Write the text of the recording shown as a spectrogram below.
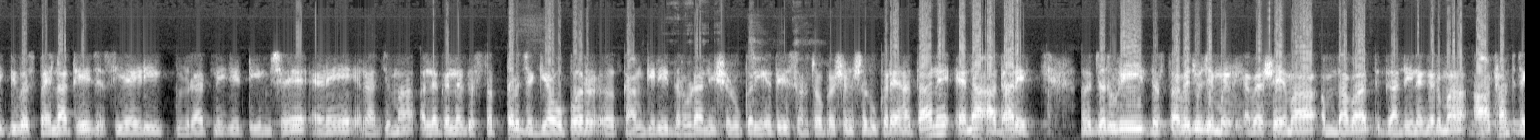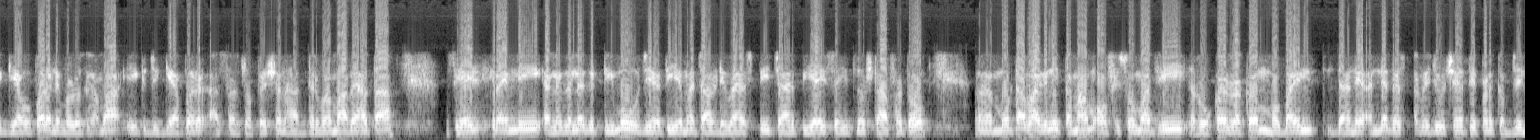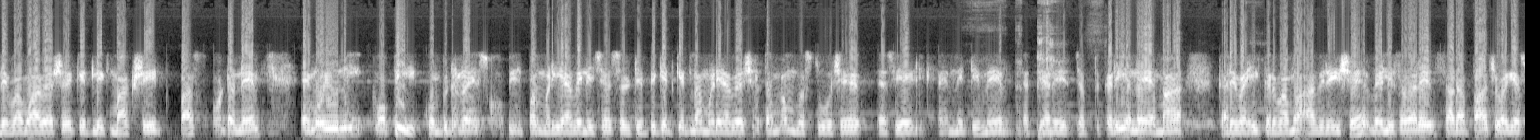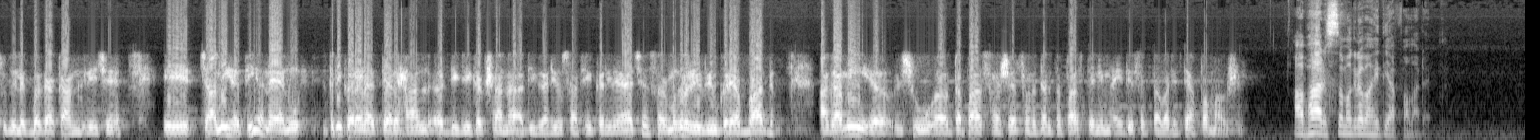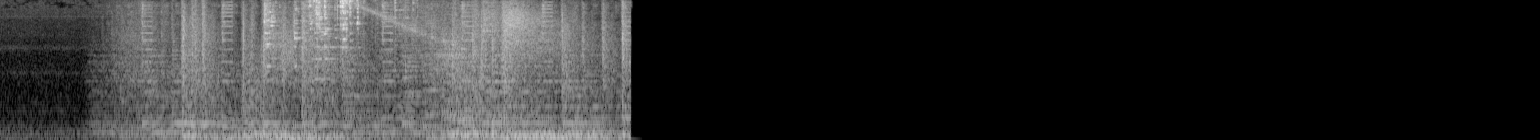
એક દિવસ પહેલાથી જ સીઆઈડી ગુજરાતની જે ટીમ છે, એણે રાજ્યમાં અલગ અલગ સત્તર જગ્યાઓ પર કામગીરી દરોડાની શરૂ કરી હતી, સર્ચ ઓપરેશન શરૂ કર્યા હતા અને એના આધારે જરૂરી દસ્તાવેજો જે મળી આવ્યા છે, એમાં અમદાવાદ, ગાંધીનગરમાં આઠ આઠ જગ્યાઓ પર અને વડોદરામાં એક જગ્યા પર આ સર્ચ ઓપરેશન હાથ ધરવામાં આવ્યા હતા. સીઆઈડી ક્રાઇમની અલગ અલગ ટીમો જે હતી, એમાં ચાર ડીવાયએસપી ચાર પીઆઈ સહિતનો સ્ટાફ હતો. મોટા ભાગની તમામ ઓફિસોમાંથી રોકડ રકમ, મોબાઈલ અને અન્ય દસ્તાવેજો છે તે પણ કબજે લેવામાં આવ્યા છે. કેટલીક માર્કશીટ, પાસપોર્ટ અને એમઓયુની કોપી કોમ્પ્યુટરાઇઝ કોપી પણ મળી આવેલી છે. સર્ટિફિકેટ કેટલા મળી આવ્યા છે, તમામ વસ્તુઓ છે સીઆઈડી ક્રાઇમની ટીમે અત્યારે જપ્ત કરી અને એમાં કાર્યવાહી કરવામાં આવી રહી છે. વહેલી સવારે સાડા પાંચ વાગ્યા સુધી લગભગ આ કામગીરી છે. એ ચાલી હતી અને એનું એકત્રીકરણ અત્યારે હાલ ડીજી કક્ષાના અધિકારીઓ સાથે કરી રહ્યા છે. સમગ્ર રિવ્યુ કર્યા બાદ આગામી શું તપાસ હશે ફર્ધર તપાસ તેની માહિતી સત્તાવાર રીતે આપવામાં આવશે. આભાર, સમગ્ર માહિતી આપવા માટે.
